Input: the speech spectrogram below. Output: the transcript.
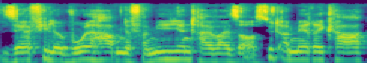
sehr viele wohlhabende Familien, teilweise aus Südamerika,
